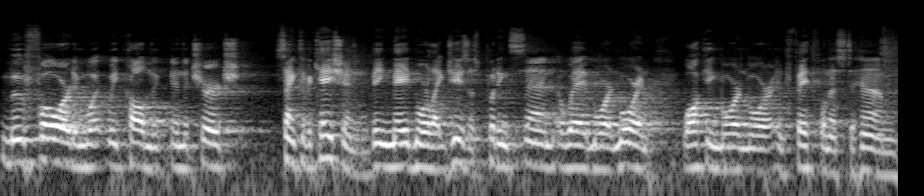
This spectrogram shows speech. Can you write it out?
move forward in what we call in the, in the church sanctification, being made more like Jesus, putting sin away more and more, and walking more and more in faithfulness to Him.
